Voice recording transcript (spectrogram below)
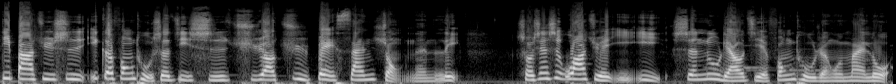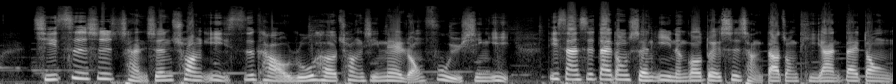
第八句是一个风土设计师需要具备三种能力，首先是挖掘意义，深入了解风土人文脉络；其次是产生创意，思考如何创新内容，赋予新意；第三是带动生意，能够对市场大众提案，带动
